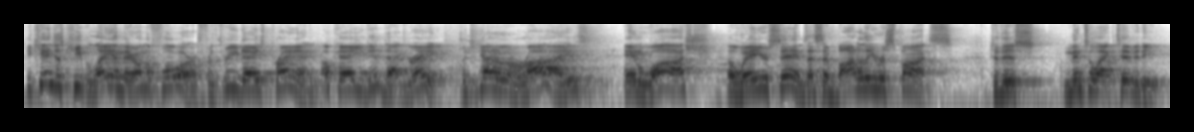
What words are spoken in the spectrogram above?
you can't just keep laying there on the floor for three days praying. Okay, you did that, great. But you got to arise and wash away your sins. That's a bodily response to this mental activity.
